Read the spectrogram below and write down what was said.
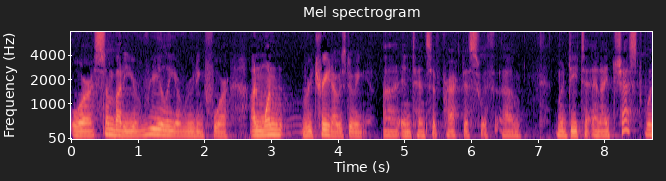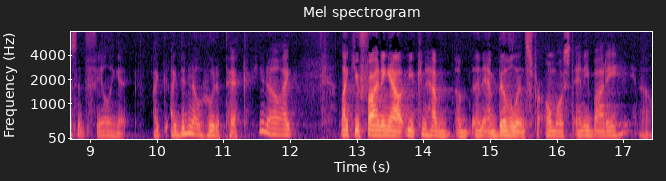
or somebody you really are rooting for. On one retreat, I was doing uh, intensive practice with um, mudita, and I just wasn't feeling it. I, I didn't know who to pick. You know, I like you're finding out you can have a, an ambivalence for almost anybody, you know.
